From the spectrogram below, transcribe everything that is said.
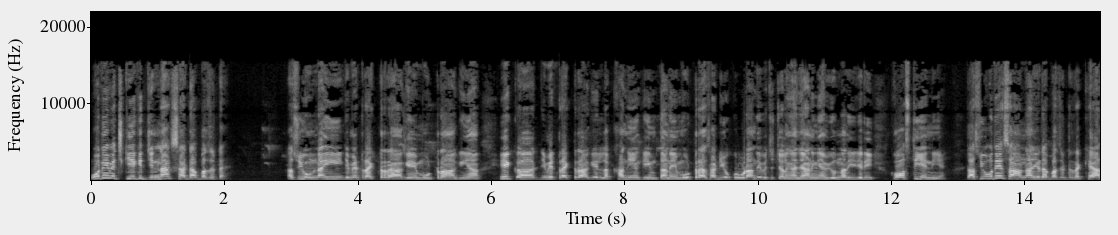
ਉਹਦੇ ਵਿੱਚ ਕੀ ਹੈ ਕਿ ਜਿੰਨਾ ਕੁ ਸਾਡਾ ਬਜਟ ਹੈ ਅਸੀਂ ਉਨਾ ਹੀ ਜਿਵੇਂ ਟਰੈਕਟਰ ਆ ਗਏ ਮੋਟਰਾਂ ਆ ਗਈਆਂ ਇੱਕ ਜਿਵੇਂ ਟਰੈਕਟਰ ਆ ਗਏ, ਲੱਖਾਂ ਦੀਆਂ ਕੀਮਤਾਂ ਨੇ, ਮੋਟਰ ਆ, ਸਾਡੀ ਉਹ ਕਰੋੜਾਂ ਦੇ ਵਿੱਚ ਚਲੀਆਂ ਜਾਣਗੀਆਂ ਵੀ ਉਹਨਾਂ ਦੀ ਜਿਹੜੀ ਕਾਸਟ ਹੀ ਇੰਨੀ ਹੈ। ਤਾਂ ਅਸੀਂ ਉਹਦੇ ਹਿਸਾਬ ਨਾਲ ਜਿਹੜਾ ਬਜਟ ਰੱਖਿਆ,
